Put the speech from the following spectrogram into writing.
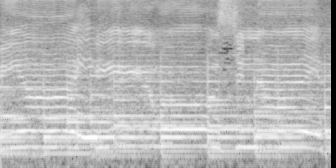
We are heroes tonight.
